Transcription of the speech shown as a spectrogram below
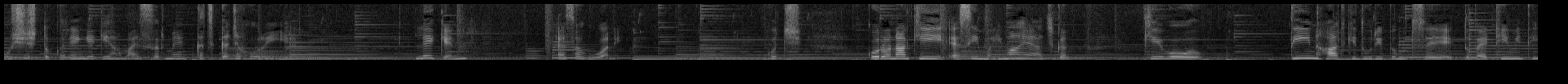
कोशिश तो करेंगे कि हमारे सर में गजगज हो रही है। लेकिन ऐसा हुआ नहीं। कुछ कोरोना की ऐसी महिमा है आजकल कि वो तीन हाथ की दूरी पे मुझसे एक तो बैठी हुई थी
